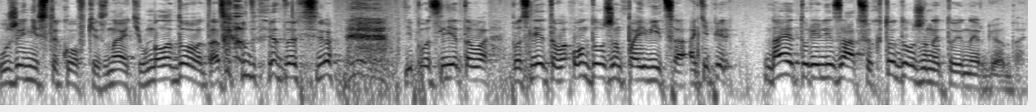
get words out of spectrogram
Уже не стыковки, знаете, у молодого-то откуда это все. И после этого, после этого он должен появиться. А теперь на эту реализацию кто должен эту энергию отдать?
